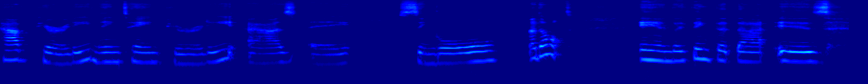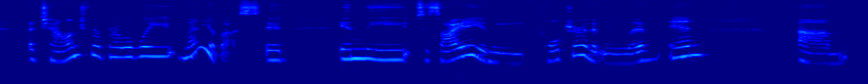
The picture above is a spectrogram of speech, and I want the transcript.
have purity, maintain purity as a single adult. And I think that that is a challenge for probably many of us. It in the society in the culture that we live in, um,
